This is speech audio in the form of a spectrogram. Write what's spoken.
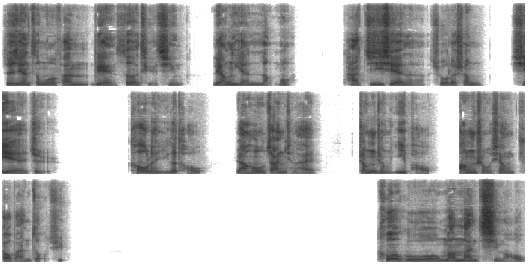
只见曾国藩脸色铁青，两眼冷漠，他机械地说了声“谢旨”，叩了一个头，然后站起来，整整衣袍。昂首向跳板走去。托骨慢慢起毛，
